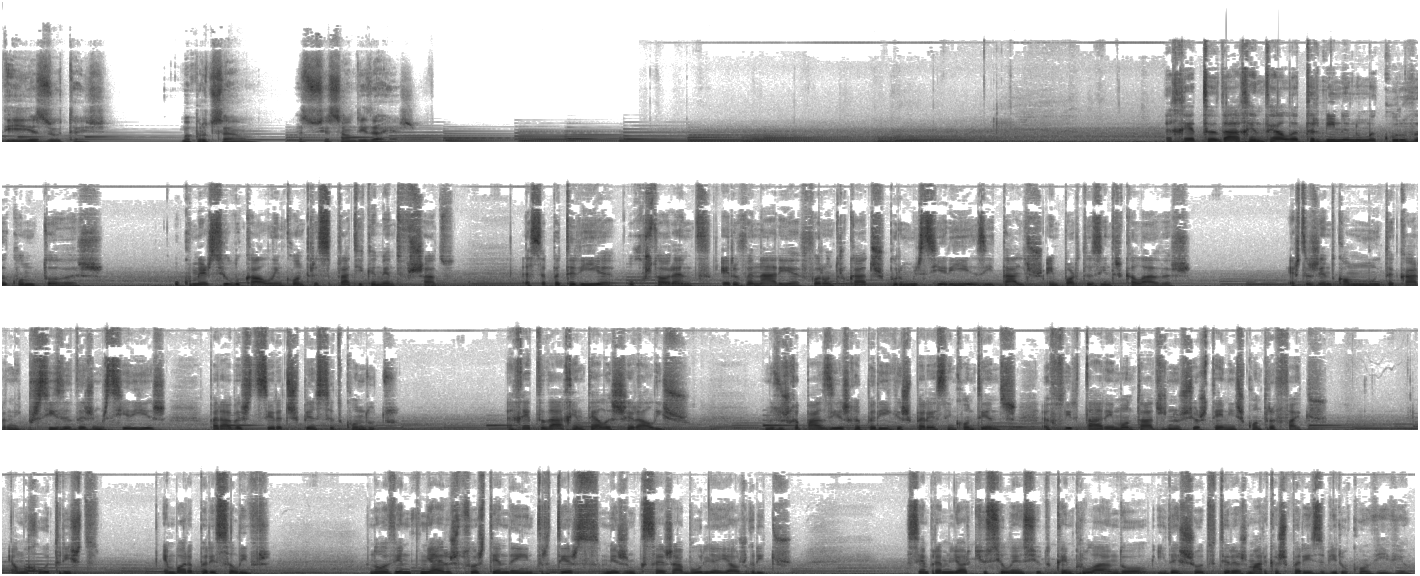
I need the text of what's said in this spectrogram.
Dias Úteis, uma produção, associação de ideias. A reta da Arrentela termina numa curva como todas. O comércio local encontra-se praticamente fechado. A sapataria, o restaurante, a ervanária foram trocados por mercearias e talhos em portas intercaladas. Esta gente come muita carne e precisa das mercearias para abastecer a despensa de conduto. A reta da Arrentela cheira a lixo, mas os rapazes e as raparigas parecem contentes a flirtarem montados nos seus ténis contrafeitos. É uma rua triste, embora pareça livre. Não havendo dinheiro, as pessoas tendem a entreter-se, mesmo que seja à bulha e aos gritos. Sempre é melhor que o silêncio de quem por lá andou e deixou de ter as marcas para exibir o convívio.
